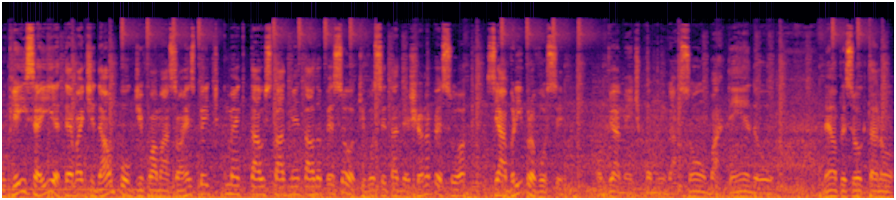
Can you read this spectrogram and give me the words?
Porque isso aí até vai te dar um pouco de informação a respeito de como é que tá o estado mental da pessoa, que você tá deixando a pessoa se abrir para você. Obviamente, como um garçom, um bartender, ou né, uma pessoa que está no,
